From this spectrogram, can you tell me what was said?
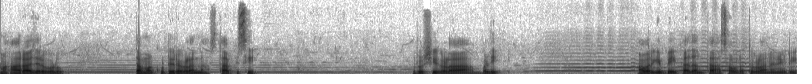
ಮಹಾರಾಜರುಗಳು ತಮ್ಮ ಕುಟೀರಗಳನ್ನು ಸ್ಥಾಪಿಸಿ, ಋಷಿಗಳ ಬಳಿ ಅವರಿಗೆ ಬೇಕಾದಂತಹ ಸವಲತ್ತುಗಳನ್ನು ನೀಡಿ,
